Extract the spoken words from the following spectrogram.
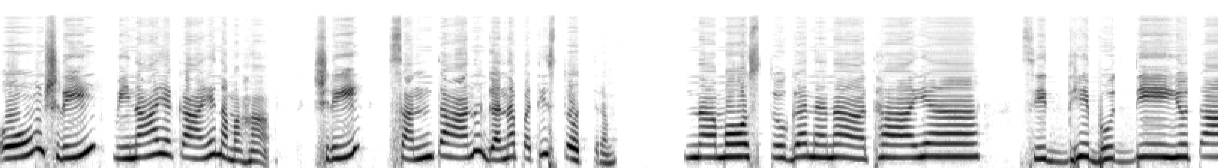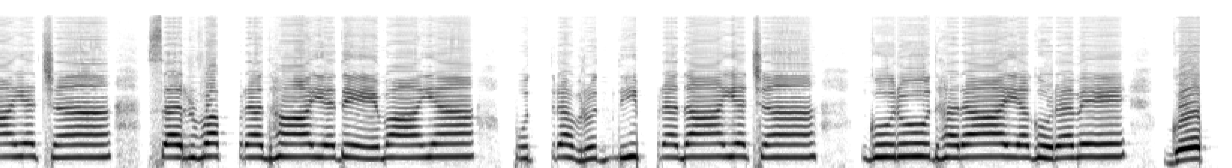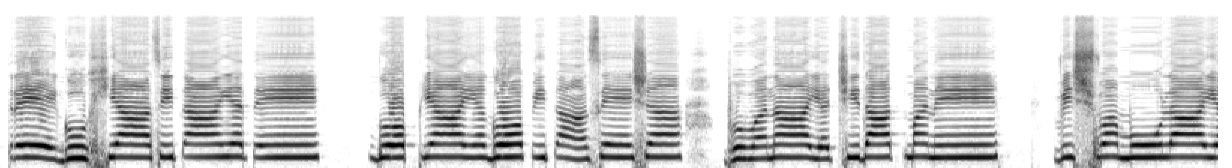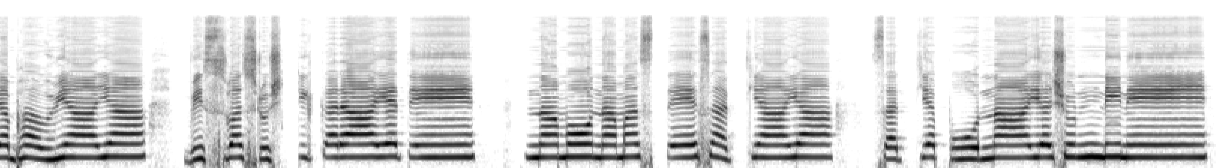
ओम श्री विनायकाय नमः। श्री संतान गणपति स्तोत्रम नमोस्तु गणनाथाय, सिद्धिबुद्धियुताय चर्व्रधा देवाय, पुत्रवृद्धिप्रदाय च, गुरुधराय गुरवे, गोप्त्रे गुह्यासिताय ते। गोप्याय गोपिताशेष, भुवनाय चिदात्मने, विश्वमूलाय भव्याय, विश्वसृष्टिकराय ते, नमो नमस्ते सत्याय, सत्यपूर्णाय शुण्डिने,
